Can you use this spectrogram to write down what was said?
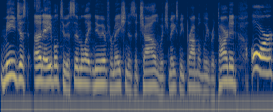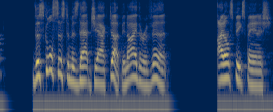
me just unable to assimilate new information as a child, which makes me probably retarded, or the school system is that jacked up. In either event, I don't speak Spanish.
